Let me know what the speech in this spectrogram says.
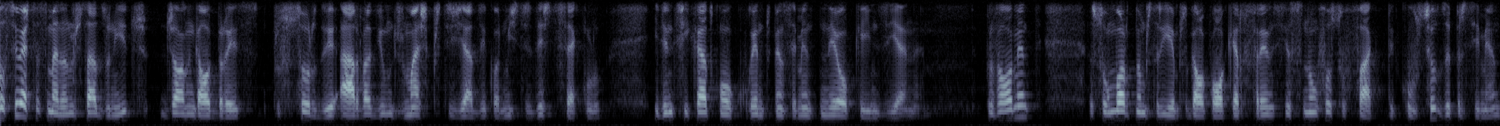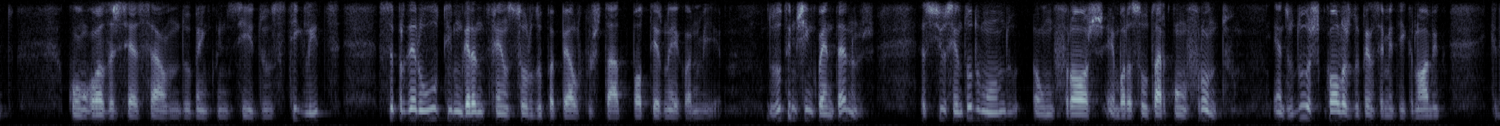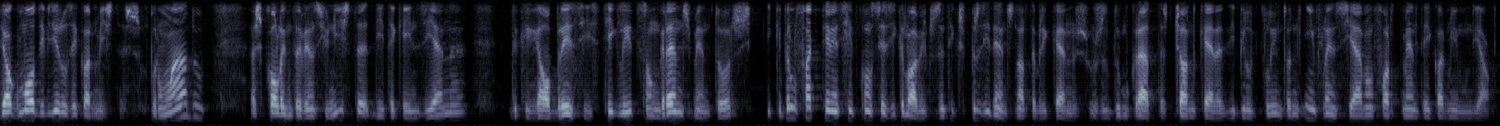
Faleceu esta semana nos Estados Unidos John Galbraith, professor de Harvard e um dos mais prestigiados economistas deste século, identificado com o corrente de pensamento neo-keynesiana. Provavelmente a sua morte não mostraria em Portugal qualquer referência se não fosse o facto de, com o seu desaparecimento, com honrosa exceção do bem conhecido Stiglitz, se perder o último grande defensor do papel que o Estado pode ter na economia. Nos últimos 50 anos, assistiu-se em todo o mundo a um feroz, embora salutar, confronto entre duas escolas do pensamento económico que de algum modo dividiram os economistas. Por um lado, a escola intervencionista, dita keynesiana, de que Galbraith e Stiglitz são grandes mentores e que, pelo facto de terem sido conselheiros económicos dos antigos presidentes norte-americanos, os democratas John Kennedy e Bill Clinton, influenciaram fortemente a economia mundial.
